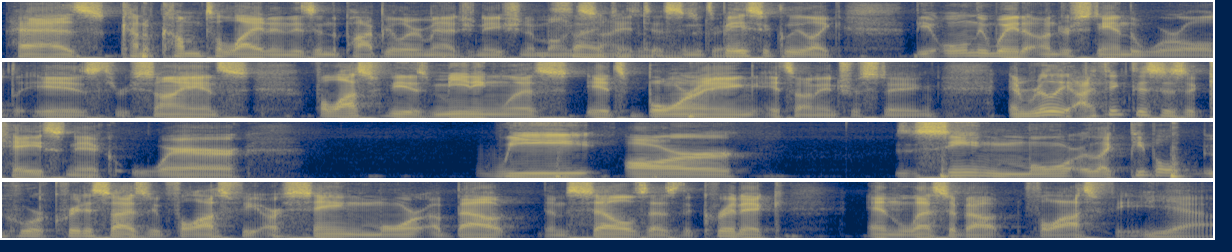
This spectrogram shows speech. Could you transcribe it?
has kind of come to light and is in the popular imagination among Scientism scientists. And it's great. basically like the only way to understand the world is through science. Philosophy is meaningless, it's boring, it's uninteresting. And really, I think this is a case, Nick, where we are seeing more like people who are criticizing philosophy are saying more about themselves as the critic and less about philosophy. Yeah.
